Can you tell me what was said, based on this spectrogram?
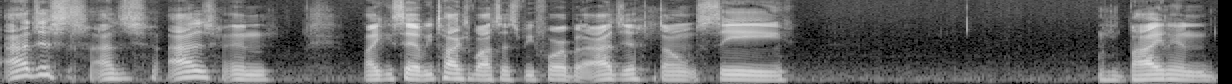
I just, I just, I just, and like you said, we talked about this before, but I just don't see Biden.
